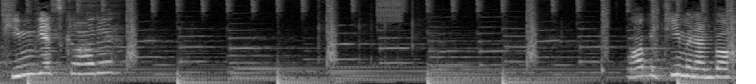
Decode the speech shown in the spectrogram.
teamen wir jetzt gerade? Boah, wir teamen einfach.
